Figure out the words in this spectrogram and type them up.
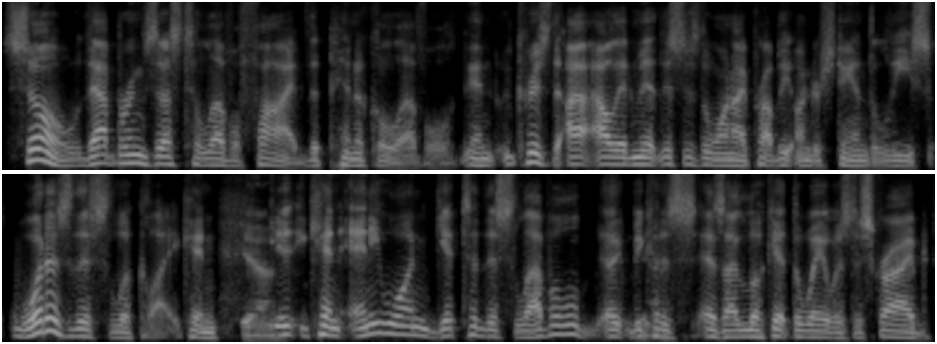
So that brings us to level five, the pinnacle level. And Chris, I'll admit this is the one I probably understand the least. What does this look like? And Yeah. can anyone get to this level? Uh, Because as I look at the way it was described,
